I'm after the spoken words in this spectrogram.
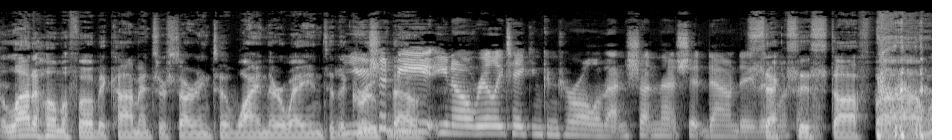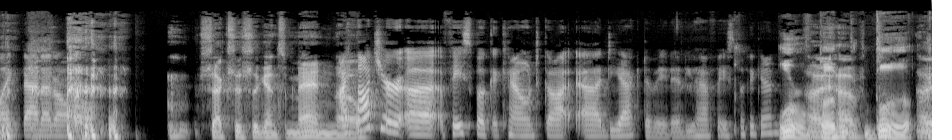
a lot of homophobic comments are starting to wind their way into the you group, should though. be, you know, really taking control of that and shutting that shit down, David. Sexist stuff. I don't Um, like that at all. sexist against men, though. I thought your uh, Facebook account got uh, deactivated. You have Facebook again? I have- I-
